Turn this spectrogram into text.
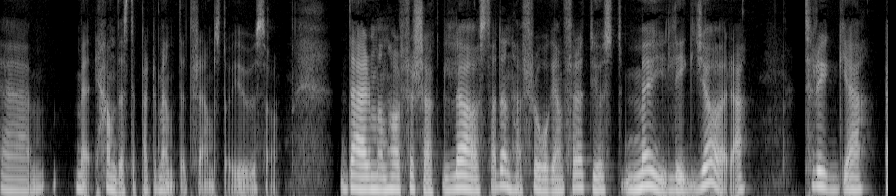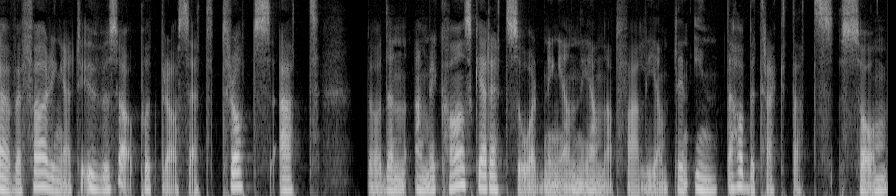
Eh, med handelsdepartementet främst då i USA. Där man har försökt lösa den här frågan för att just möjliggöra trygga överföringar till USA på ett bra sätt, trots att då den amerikanska rättsordningen i annat fall egentligen inte har betraktats som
